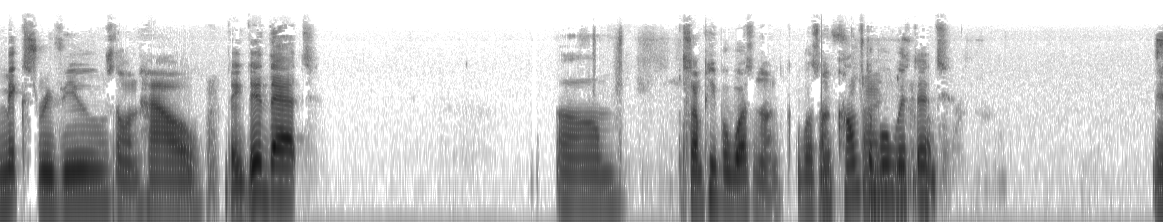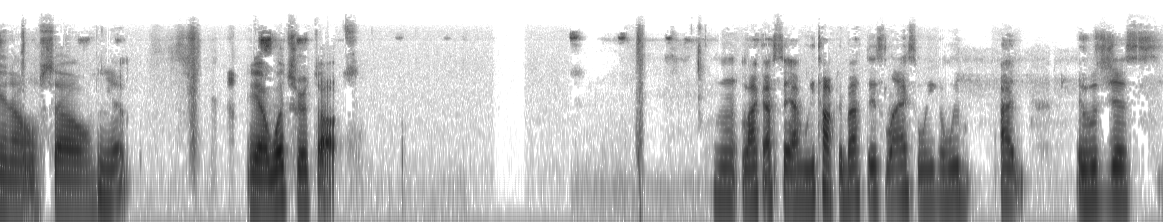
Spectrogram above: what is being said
mixed reviews on how they did that. Um, some people wasn't un- was uncomfortable with it. You know, so Yep. yeah. What's your thoughts? Like I said, we talked about this last week, and we, I, it was just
